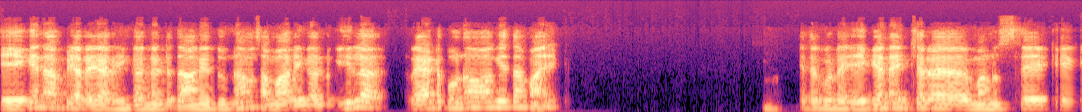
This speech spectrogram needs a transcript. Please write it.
ඒ ගැන අපි අර අර හිඟන්නට දාණය දුන්නාම සමහර හිඟන්නු ගිහිල්ලා රැයට බොනවා වගේ තමයි ඒක. එතකොට ඒ ගැන එච්චර මිනිස්සෙක් එක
